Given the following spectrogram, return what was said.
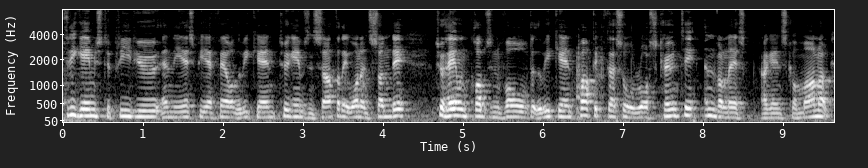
Three games to preview in the SPFL at the weekend. Two games on Saturday, one on Sunday. Two Highland clubs involved at the weekend. Partick Thistle, Ross County, Inverness against Kilmarnock.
